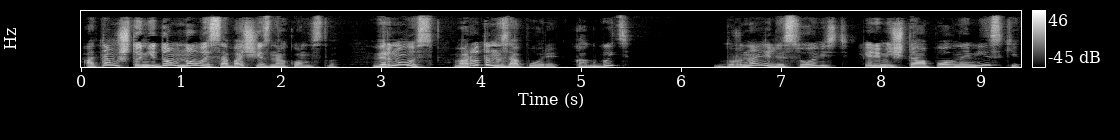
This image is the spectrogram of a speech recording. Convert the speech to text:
а там, что ни дом, новые собачьи знакомства. Вернулась, ворота на запоре. Как быть? Дурная или совесть, или мечта о полной миске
